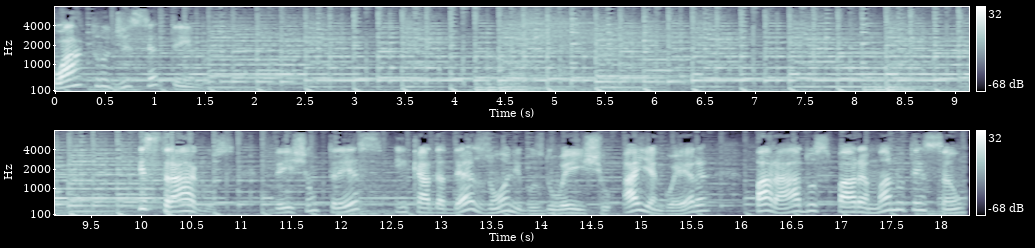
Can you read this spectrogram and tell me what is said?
4 de setembro. Estragos deixam três em cada dez ônibus do eixo Ayanguera parados para manutenção.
